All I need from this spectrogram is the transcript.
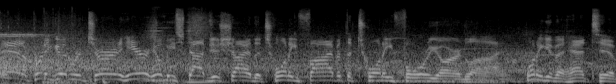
And a pretty good return here. He'll be stopped just shy of the 25 at the 24-yard line. want to give a hat tip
